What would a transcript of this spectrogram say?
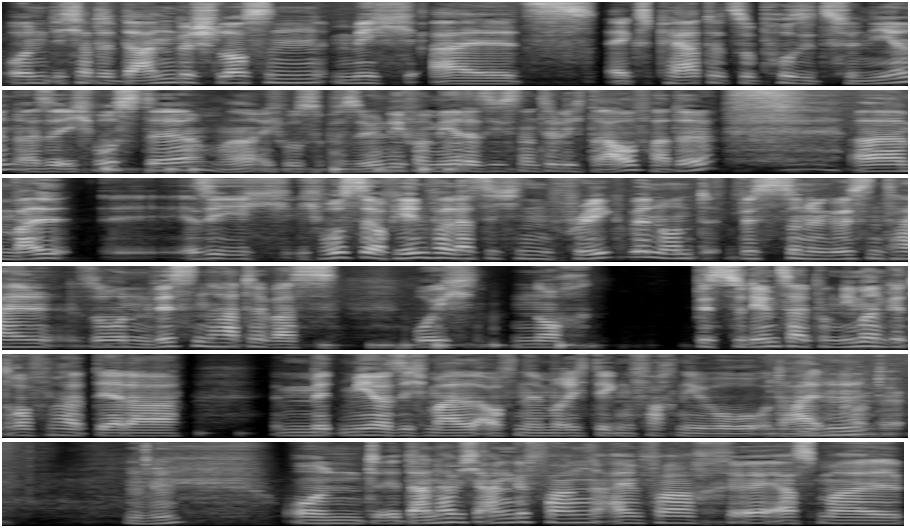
Und ich hatte dann beschlossen, mich als Experte zu positionieren. Also ich wusste, ja, ich wusste persönlich von mir, dass ich es natürlich drauf hatte, ähm, weil äh, also ich, ich wusste auf jeden Fall, dass ich ein Freak bin und bis zu einem gewissen Teil so ein Wissen hatte, was, wo ich noch bis zu dem Zeitpunkt niemand getroffen hat, der da mit mir sich mal auf einem richtigen Fachniveau unterhalten konnte. Und äh, dann habe ich angefangen, einfach äh, erstmal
